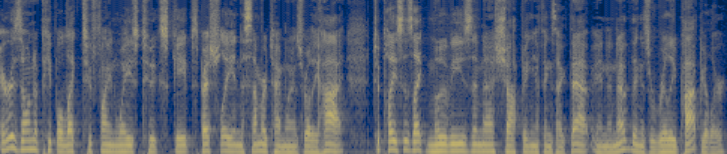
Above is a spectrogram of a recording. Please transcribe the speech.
Arizona people like to find ways to escape, especially in the summertime when it's really hot, to places like movies and uh, shopping and things like that. And another thing that's really popular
